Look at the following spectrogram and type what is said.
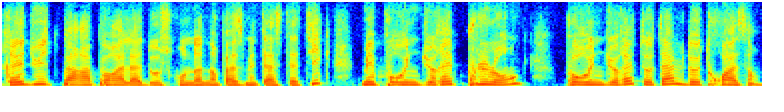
réduite par rapport à la dose qu'on donne en phase métastatique, mais pour une durée plus longue, pour une durée totale de trois ans.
